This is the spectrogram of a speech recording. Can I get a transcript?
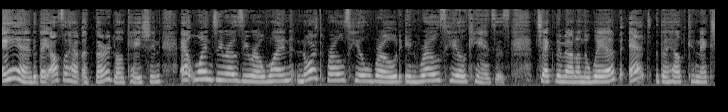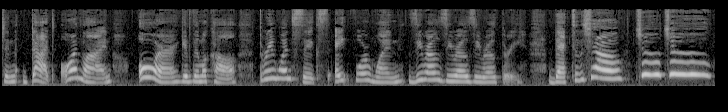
And they also have a third location at 1001 North Rose Hill Road in Rose Hill, Kansas. Check them out on the web at thehealthconnection.online or give them a call 316 841 0003. Back to the show. Choo choo.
